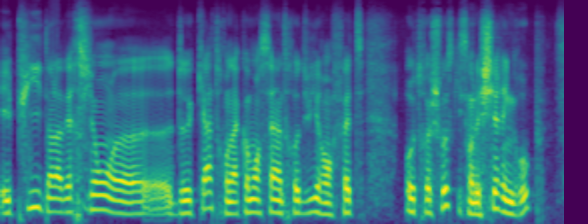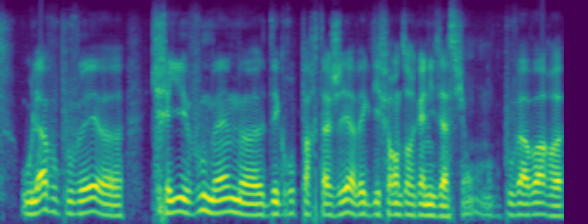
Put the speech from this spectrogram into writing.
Et puis dans la version euh, de 4, on a commencé à introduire en fait autre chose qui sont les sharing groups, où là vous pouvez euh, créer vous-même euh, des groupes partagés avec différentes organisations. Vous pouvez avoir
